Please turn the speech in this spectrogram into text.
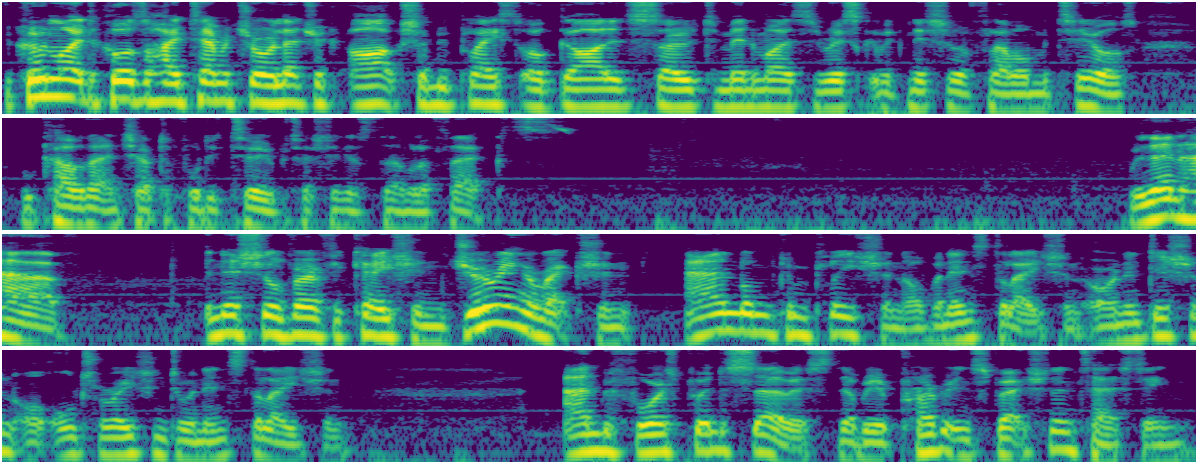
Equipment likely to cause a high temperature or electric arc shall be placed or guarded so to minimize the risk of ignition of flammable materials. We'll cover that in chapter 42, protection against thermal effects. We then have initial verification during erection and on completion of an installation or an addition or alteration to an installation and before it's put into service there'll be appropriate inspection and testing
